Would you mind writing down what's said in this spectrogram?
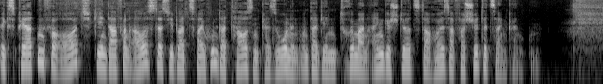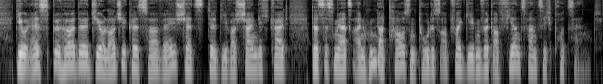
Experten vor Ort gehen davon aus, dass über 200.000 Personen unter den Trümmern eingestürzter Häuser verschüttet sein könnten. Die US-Behörde Geological Survey schätzte die Wahrscheinlichkeit, dass es mehr als 100.000 Todesopfer geben wird, auf 24 Prozent.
